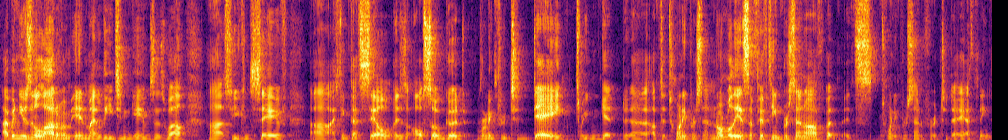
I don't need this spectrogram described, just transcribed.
I've been using a lot of them in my Legion games as well, uh, so you can save. Uh, I think that sale is also good running through today. You can get uh, up to 20%. Normally it's a 15% off, but it's 20% for today. I think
